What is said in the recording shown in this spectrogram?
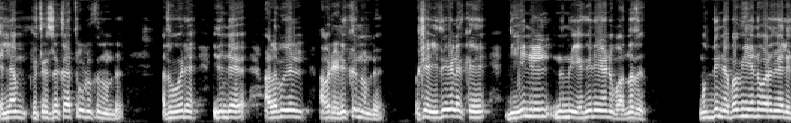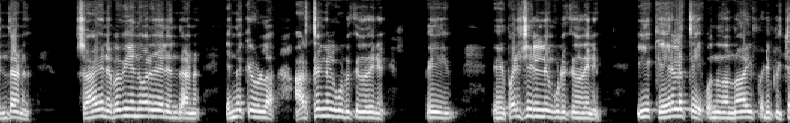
എല്ലാം പിതൃസക്കാത്ത് കൊടുക്കുന്നുണ്ട്. അതുപോലെ ഇതിന്റെ അളവുകൾ അവരെടുക്കുന്നുണ്ട് പക്ഷേ ഇതുകളൊക്കെ ദീനിൽ നിന്ന് എങ്ങനെയാണ് വന്നത്? മുദ്ദിൻ നബവി എന്ന് പറഞ്ഞാൽ എന്താണ്? സായ നബവി എന്ന് പറഞ്ഞാൽ എന്താണ്? എന്നൊക്കെയുള്ള അർത്ഥങ്ങൾ കൊടുക്കുന്നതിന് ഈ പരിശീലനം കൊടുക്കുന്നതിന് ഈ കേരളത്തെ ഒന്ന് നന്നായി പഠിപ്പിച്ച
